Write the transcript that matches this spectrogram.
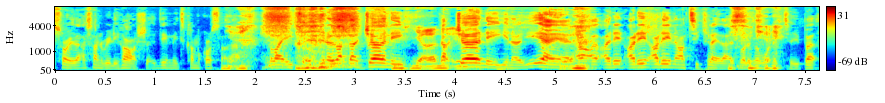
sorry, that sounded really harsh. I didn't mean to come across like Yeah. that. But like sort of, you know that, that journey, Yeah, I know what that journey. You know, yeah, yeah. Yeah. I, I didn't, I didn't, I didn't articulate that as well as I wanted to. But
